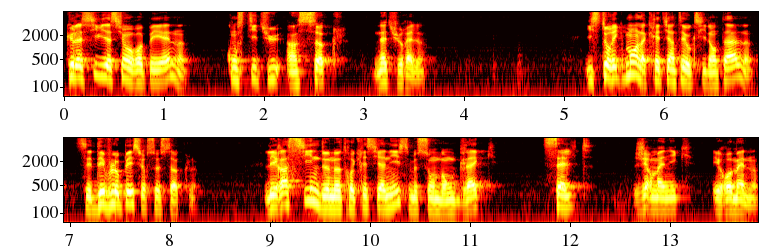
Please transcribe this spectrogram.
que la civilisation européenne constitue un socle naturel. Historiquement, la chrétienté occidentale s'est développée sur ce socle. Les racines de notre christianisme sont donc grecques, celtes, germaniques et romaines.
